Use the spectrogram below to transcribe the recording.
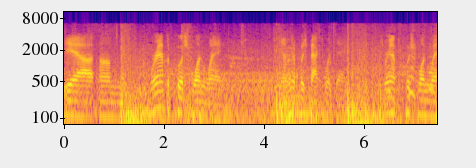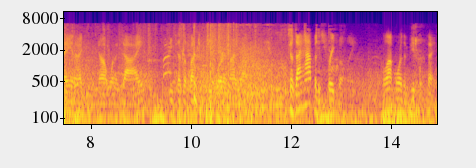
Yeah, um, we're gonna have to push one way. Yeah, I'm gonna push back towards A. we're gonna have to push one way, and I do not want to die because a bunch of people are in my way. Because that happens frequently, a lot more than people think.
